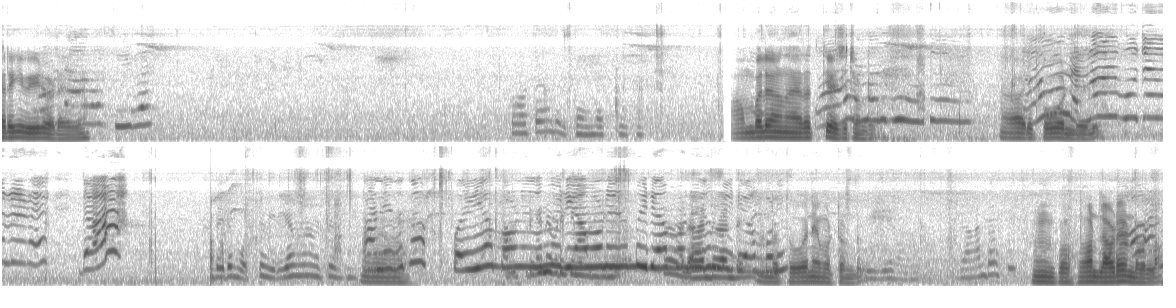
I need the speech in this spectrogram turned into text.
ഇറങ്ങി വീട് ഇവിടെ ഇത്. ഫോട്ടോ എടുക്കാൻ പറ്റില്ല അമ്പലം നിരത്തി വെച്ചിട്ടുണ്ട്. ആ ഒരു പൂവുണ്ട് ഇതിൽ തോനെ മുട്ടുണ്ട്. ഉം, പോ അവിടെ ഉണ്ട് വെള്ളം.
